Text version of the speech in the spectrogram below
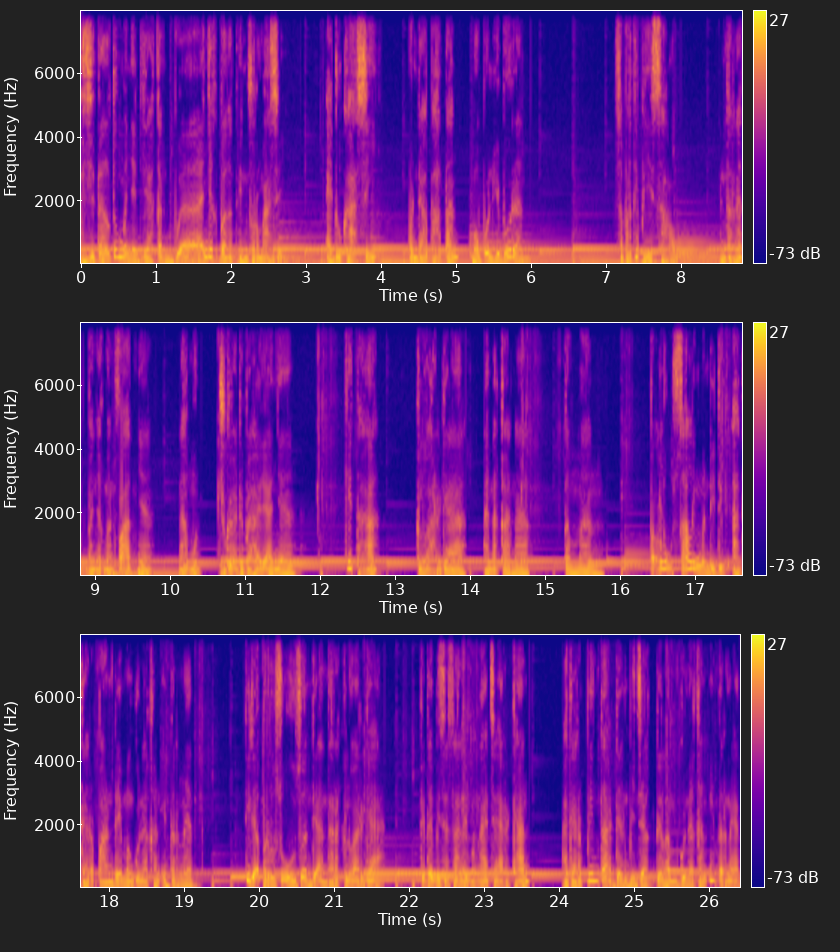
digital tuh menyediakan banyak banget informasi, edukasi, pendapatan, maupun hiburan. Seperti pisau, internet banyak manfaatnya, namun juga ada bahayanya. Kita, keluarga, anak-anak, teman, perlu saling mendidik agar pandai menggunakan internet. Tidak perlu suuzon di antara keluarga. Kita bisa saling mengajarkan agar pintar dan bijak dalam menggunakan internet.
